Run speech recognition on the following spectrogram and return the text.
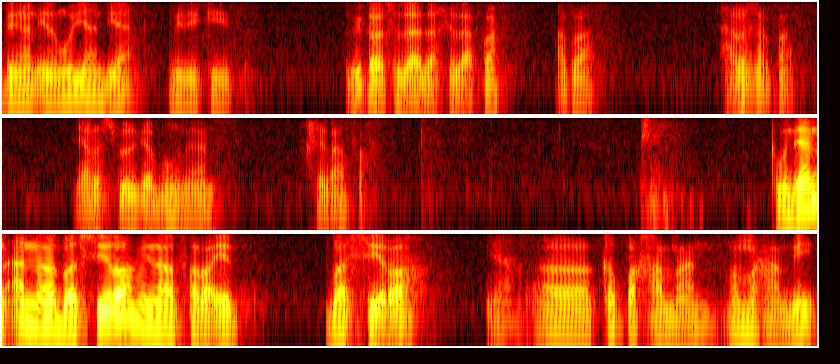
dengan ilmu yang dia miliki itu. Tapi kalau sudah ada khilafah, apa? Harus apa? Ya harus bergabung dengan khilafah. Kemudian anal basirah minal faraid. Basirah ya, e, kepahaman, memahami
